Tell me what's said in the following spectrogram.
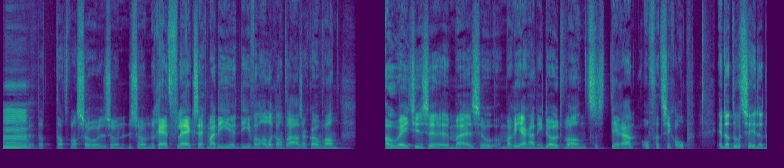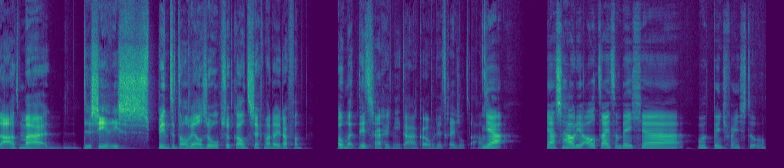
Mm, dat, dat was zo- zo'n zo'n red flag, zeg maar, die, die je van alle kanten aan zou komen van... Oh, weet je, ze, maar, zo, Maria gaat niet dood, want Terra offert zich op. En dat doet ze inderdaad, maar de serie spint het al wel zo op zijn kant, zeg maar, dat je dacht van... Oh, maar dit zag ik niet aankomen, dit resultaat. ja. ja, ze houden je altijd een beetje eh, op het puntje van je stoel.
